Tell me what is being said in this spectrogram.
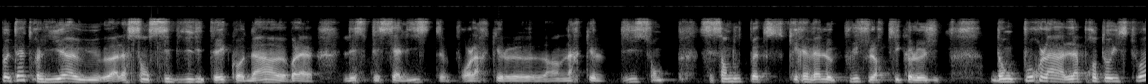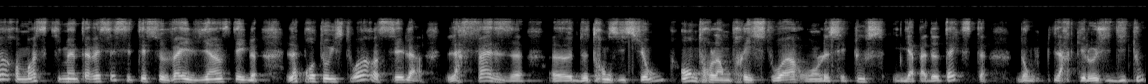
peut-être lié à, la sensibilité qu'on a. Euh, voilà, les spécialistes pour l'archéologie, en archéologie sont, c'est sans doute peut-être ce qui révèle le plus leur psychologie. Donc pour la, la proto-histoire, moi, ce qui m'intéressait, c'était ce va-et-vient. C'était une, la proto-histoire, c'est la, la phase euh, de transition entre l'empréhistoire où on le sait tous, il n'y a pas de texte, donc l'archéologie dit tout,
